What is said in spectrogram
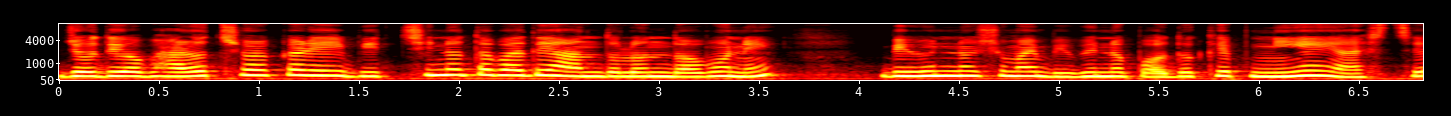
যদিও ভারত সরকার এই বিচ্ছিন্নতাবাদী আন্দোলন দমনে বিভিন্ন সময় বিভিন্ন পদক্ষেপ নিয়েই আসছে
